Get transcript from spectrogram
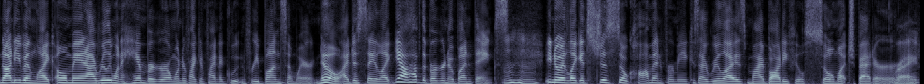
not even like, oh man, I really want a hamburger. I wonder if I can find a gluten free bun somewhere. No, I just say like, yeah, I'll have the burger, no bun, thanks. Mm-hmm. You know, and like it's just so common for me because I realize my body feels so much better Right.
